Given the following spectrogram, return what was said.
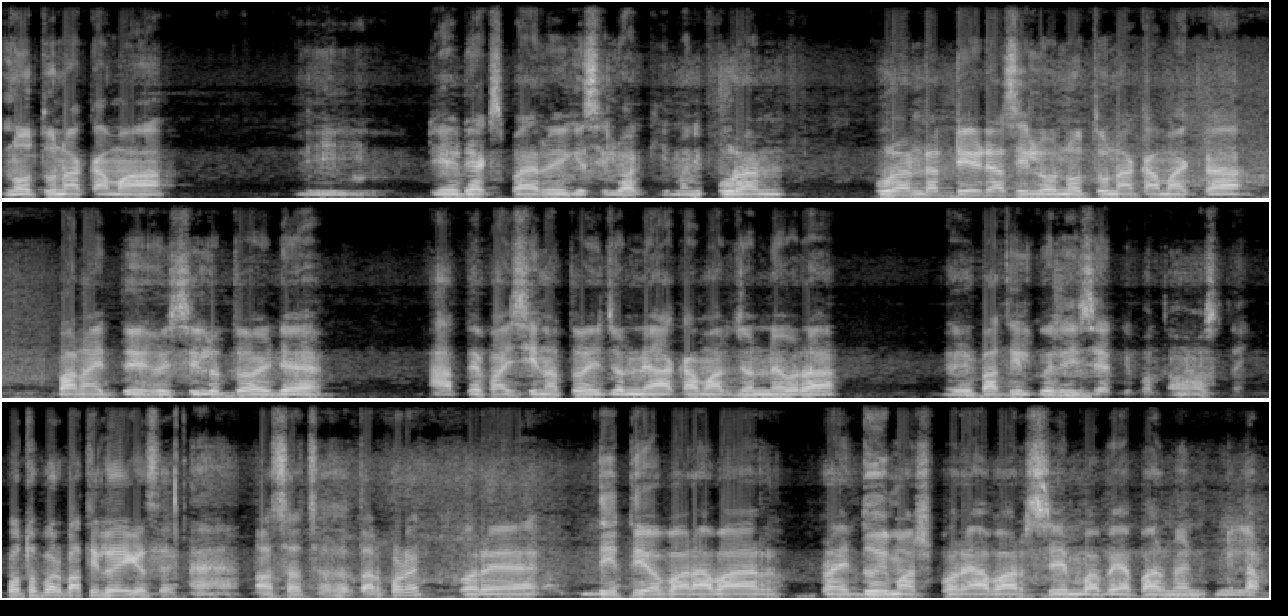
নতুন আকামা ডেট এক্সপায়ার হয়ে গেছিল আর কি। মানে পুরান পুরানটা ডেট আছিল নতুন আকামা একটা। বানাইতে হয়েছিল তো এটা হাতে পাইছি না তো এই জন্য আকামার জন্য ওরা বাতিল করে দিয়েছে আর কি প্রথম অবস্থায়। প্রথমবার বাতিল হয়ে গেছে? হ্যাঁ হ্যাঁ। আচ্ছা আচ্ছা আচ্ছা তারপরে? পরে দ্বিতীয়বার আবার প্রায় দুই মাস পরে আবার সেম ভাবে অ্যাপার্টমেন্ট নিলাম।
